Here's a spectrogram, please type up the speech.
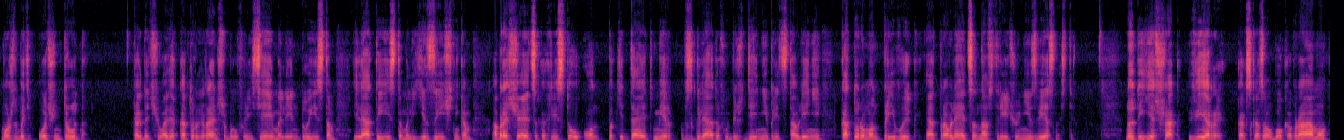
может быть очень трудно. Когда человек, который раньше был фарисеем или индуистом, или атеистом, или язычником, обращается ко Христу, он покидает мир взглядов, убеждений и представлений, к которым он привык, и отправляется навстречу неизвестности. Но это и есть шаг веры, как сказал Бог Аврааму,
